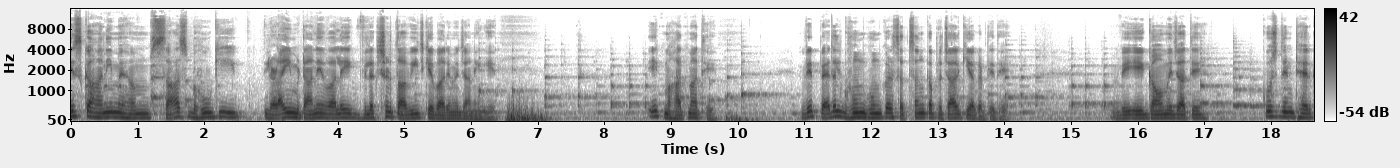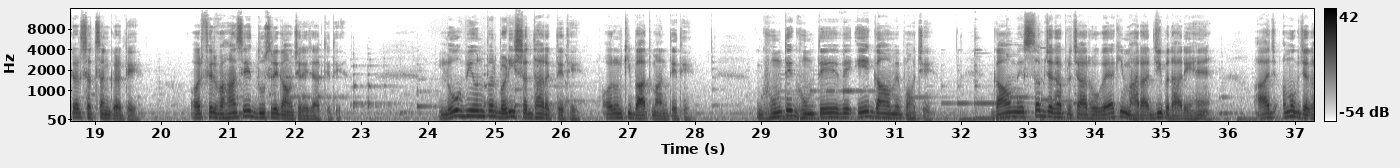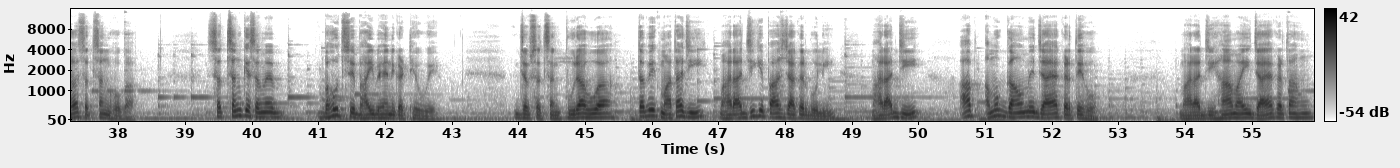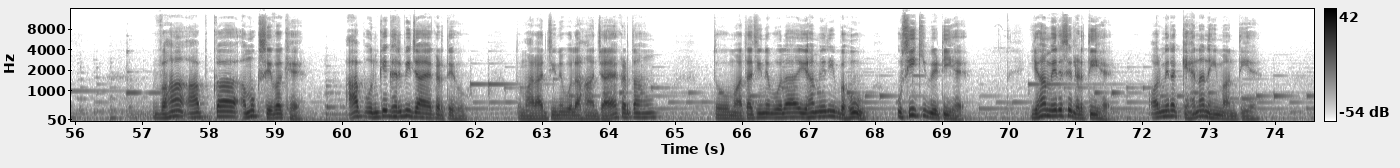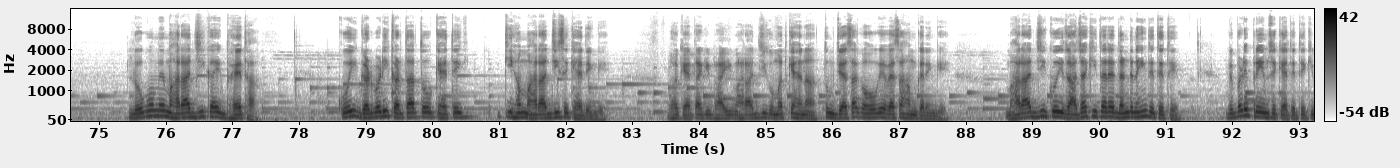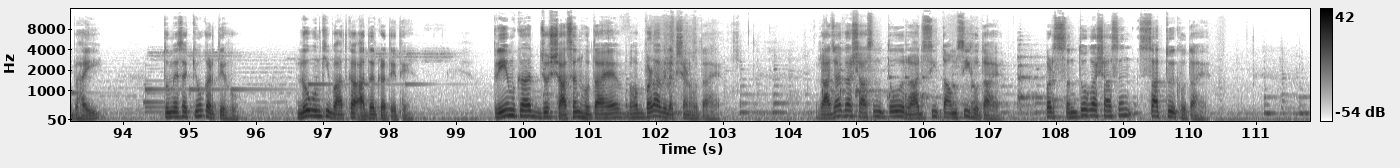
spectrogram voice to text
इस कहानी में हम सास बहू की लड़ाई मिटाने वाले एक विलक्षण तावीज के बारे में जानेंगे। एक महात्मा थे। वे पैदल घूम घूम कर सत्संग का प्रचार किया करते थे। वे एक गाँव में जाते, कुछ दिन ठहरकर सत्संग करते और फिर वहाँ से दूसरे गाँव चले जाते थे। लोग भी उन पर बड़ी श्रद्धा रखते थे और उनकी बात मानते थे। घूमते घूमते वे एक गाँव में पहुँचे। गाँव में सब जगह प्रचार हो गया कि महाराज जी पधारे हैं। आज अमुक जगह सत्संग होगा। सत्संग के समय बहुत से भाई बहन इकट्ठे हुए। जब सत्संग पूरा हुआ, तब एक माता जी महाराज जी के पास जाकर बोली, महाराज जी, आप अमुक गाँव में जाया करते हो? महाराज जी हाँ माई, जाया करता हूँ। वहाँ आपका अमुक सेवक है। आप उनके घर भी जाया करते हो। तो महाराज जी ने बोला हाँ जाया करता हूँ। तो माता जी ने बोला, यह मेरी बहू, उसी की बेटी है। यह मेरे से लड़ती है और मेरा कहना नहीं मानती है। लोगों में महाराज जी का एक भय था। कोई गड़बड़ी करता तो कहते कि हम महाराज जी से कह देंगे। वह कहता कि, भाई, महाराज जी को मत कहना। तुम जैसा कहोगे, वैसा हम करेंगे। महाराज जी कोई राजा की तरह दंड नहीं देते थे। वे बड़े प्रेम से कहते थे कि, भाई, तुम ऐसा क्यों करते हो? लोग उनकी बात का आदर करते थे। प्रेम का जो शासन होता है, वह बड़ा विलक्षण होता है। राजा का शासन तो राजसी तामसी होता है, पर संतों का शासन सात्विक होता है।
